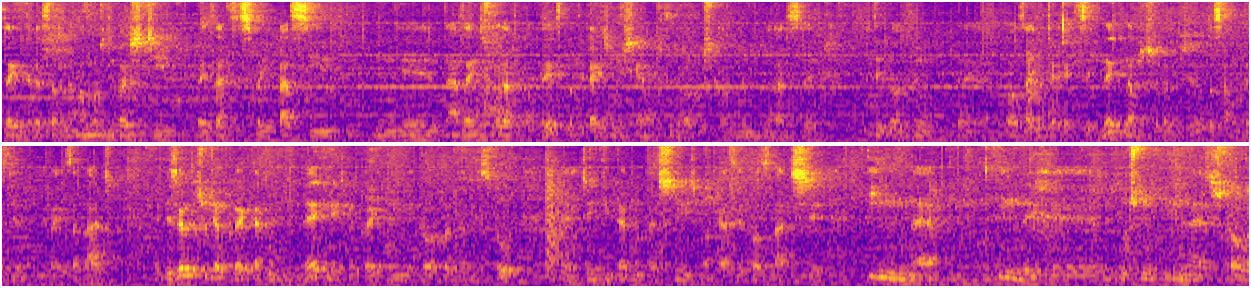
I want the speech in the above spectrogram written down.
zainteresowana, ma możliwości realizacji swojej pasji mm, na zajęciach dodatkowych. Spotykaliśmy się w tym roku szkolnym dwa tygodniu e, po zajęciach lekcyjnych. Na przyszły rok myślę, że to samo będziemy mogli realizować. Bierzemy też udział w projektach unijnych. Mieliśmy projekt unijny koło programistów. E, Dzięki temu też mieliśmy okazję poznać inne, mm, innych e, uczniów, inne szkoły,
